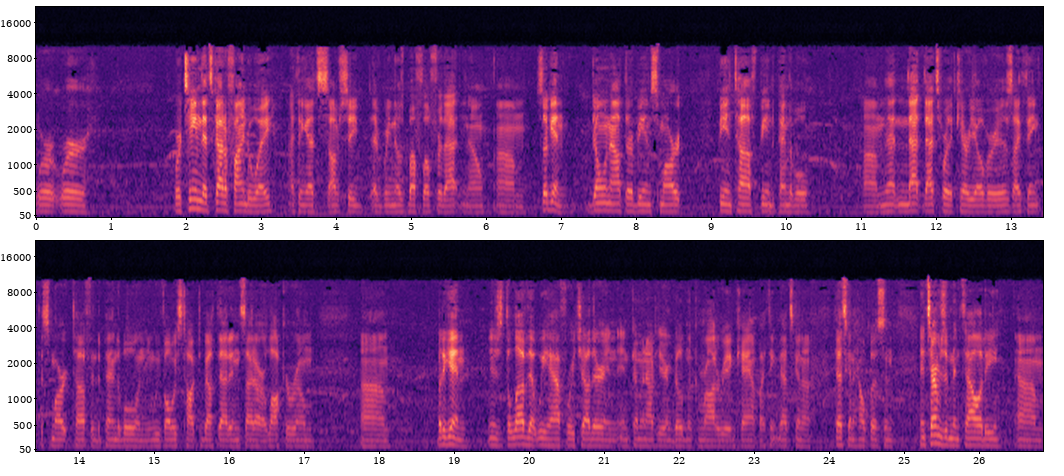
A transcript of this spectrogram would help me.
we're we're we're a team that's got to find a way. I think that's obviously everybody knows Buffalo for that. You know, um, so again, going out there, being smart, being tough, being dependable. Um, that, and that that's where the carryover is. I think the smart, tough, and dependable, and we've always talked about that inside our locker room. Um, but again, you know, just the love that we have for each other, and, and coming out here and building the camaraderie in camp. I think that's gonna that's gonna help us. And in terms of mentality, um,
